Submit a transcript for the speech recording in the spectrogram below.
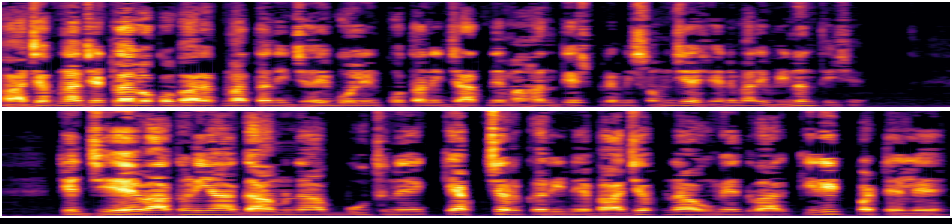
ભાજપના જેટલા લોકો ભારત માતાની જય બોલીને પોતાની જાતને મહાન દેશપ્રેમી સમજે છે, એને મારી વિનંતી છે કે જે વાઘણિયા ગામના બૂથને કેપ્ચર કરીને ભાજપના ઉમેદવાર કિરીટ પટેલે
